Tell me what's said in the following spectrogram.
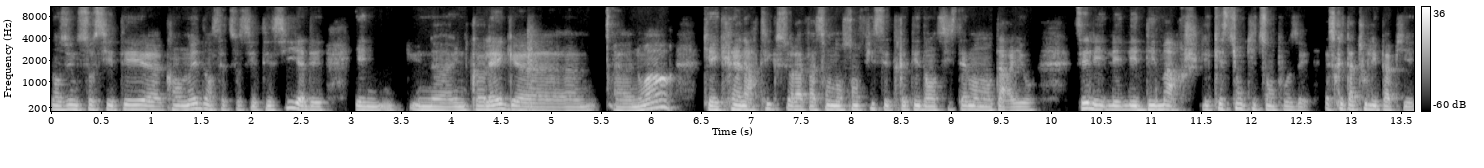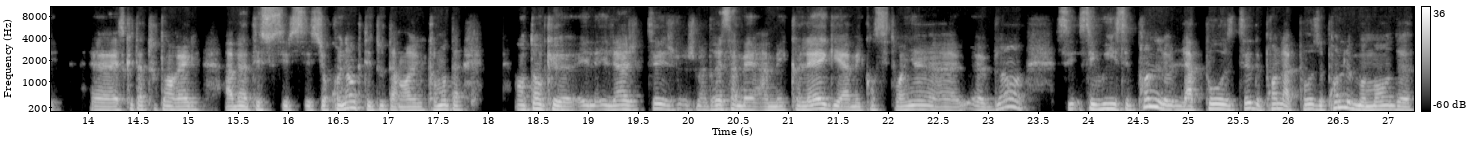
dans une société, euh, quand on est dans cette société-ci, il y a, des, il y a une, une, collègue euh, noire qui a écrit un article sur la façon dont son fils est traité dans le système en Ontario. Tu sais, les, les, démarches, les questions qui te sont posées. Est-ce que tu as tous les papiers? Euh, est-ce que tu as tout en règle? Ah ben, c'est surprenant que tu aies tout en règle. Comment en tant que, et là, tu sais, je, m'adresse à mes, à mes collègues et à mes concitoyens euh, euh, blancs, c'est oui, c'est prendre la pause, tu sais, de prendre la pause, de prendre le moment de,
